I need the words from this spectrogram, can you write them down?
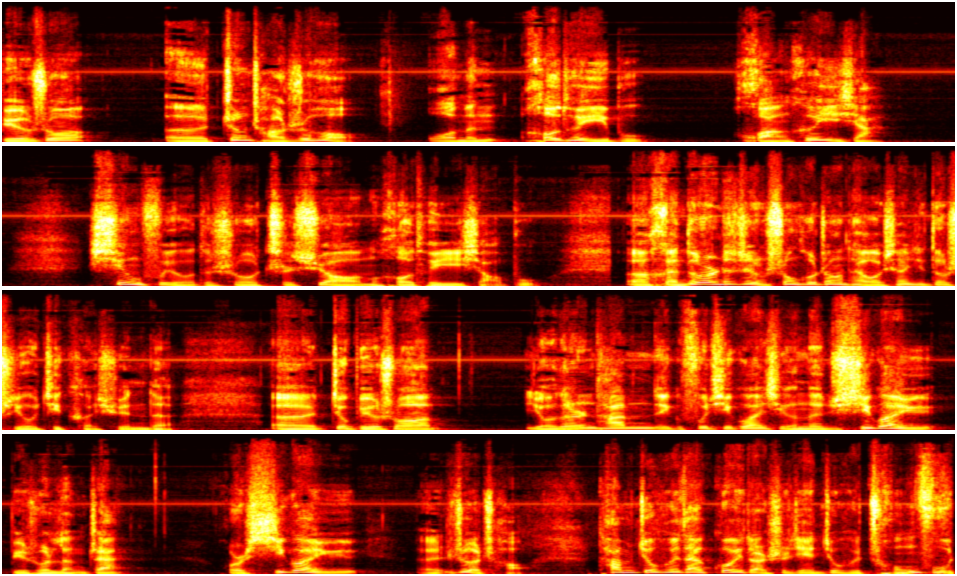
比如说，呃，争吵之后，我们后退一步，缓和一下。幸福有的时候只需要我们后退一小步。呃，很多人的这种生活状态，我相信都是有迹可循的。呃，就比如说，有的人他们这个夫妻关系可能就习惯于，比如说冷战，或者习惯于呃热吵，他们就会在过一段时间就会重复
